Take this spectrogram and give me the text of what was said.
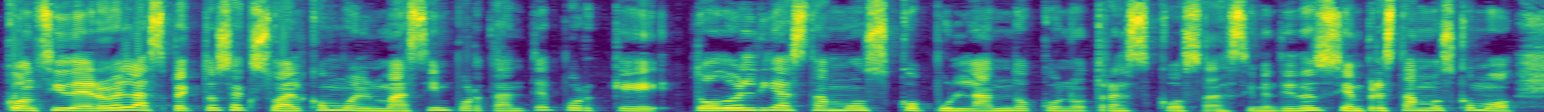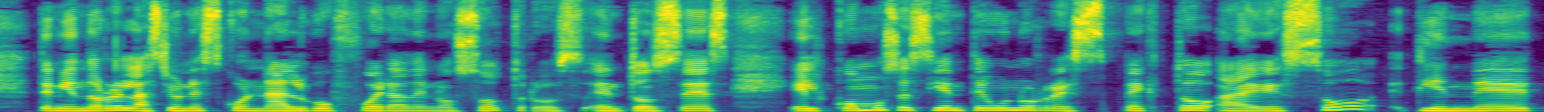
Considero el aspecto sexual como el más importante porque todo el día estamos copulando con otras cosas, ¿sí me entiendes? Siempre estamos como teniendo relaciones con algo fuera de nosotros. Entonces, el cómo se siente uno respecto a eso tiene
